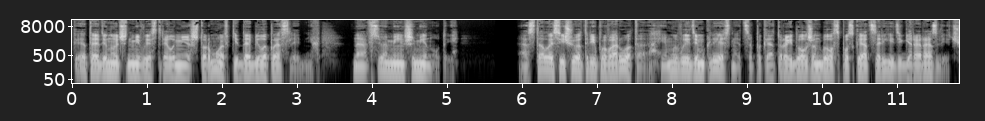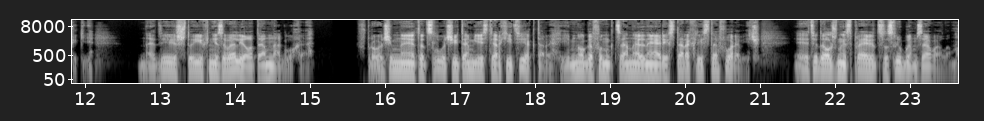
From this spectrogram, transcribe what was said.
Кэт одиночными выстрелами штурмовки добила последних. На все меньше минуты. Осталось еще три поворота, и мы выйдем к лестнице, по которой должен был спускаться Ридигера-разведчики. Надеюсь, что их не завалило там наглухо. Впрочем, на этот случай там есть архитектор и многофункциональный Аристар Христофорович. Эти должны справиться с любым завалом.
